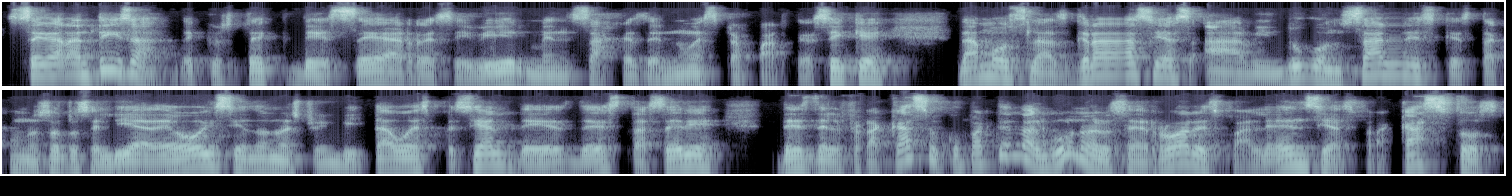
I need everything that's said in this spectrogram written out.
se garantiza de que usted desea recibir mensajes de nuestra parte. Así que damos las gracias a Bindú González, que está con nosotros el día de hoy, siendo nuestro invitado especial de, de esta serie desde el fracaso, compartiendo algunos de los errores, falencias, fracasos casos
